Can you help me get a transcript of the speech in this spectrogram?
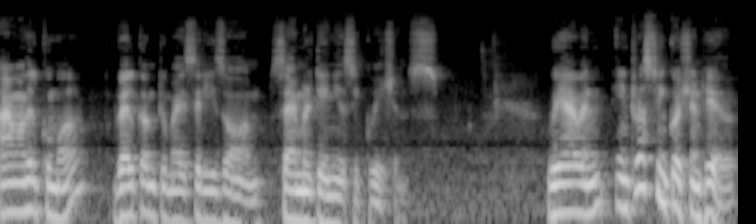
I'm Anil Kumar. Welcome to my series on simultaneous equations. We have an interesting question here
